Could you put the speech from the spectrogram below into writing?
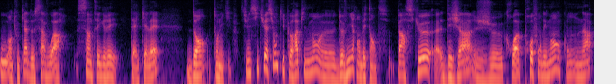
ou en tout cas de savoir s'intégrer telle qu'elle est dans ton équipe. C'est une situation qui peut rapidement devenir embêtante, parce que déjà, je crois profondément qu'on a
